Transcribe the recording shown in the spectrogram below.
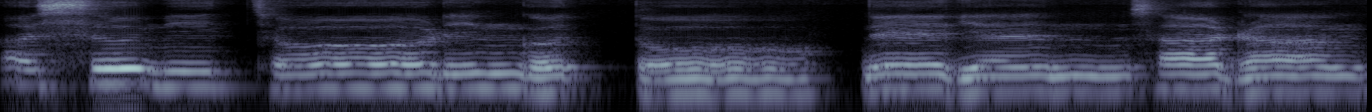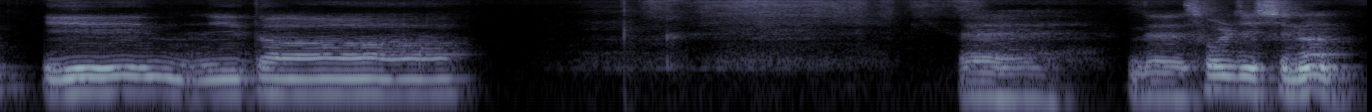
가슴이 저린 것도 내겐 사랑입니다. 네, 네, 솔지 씨는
